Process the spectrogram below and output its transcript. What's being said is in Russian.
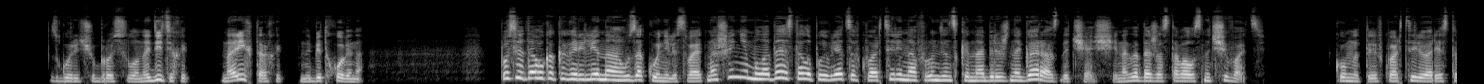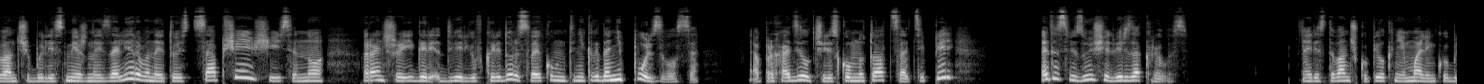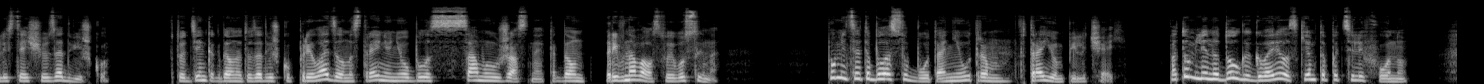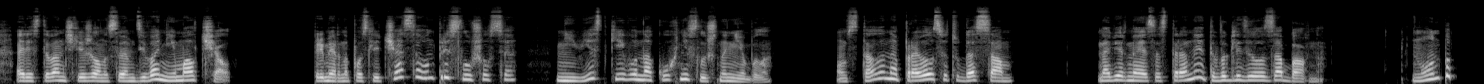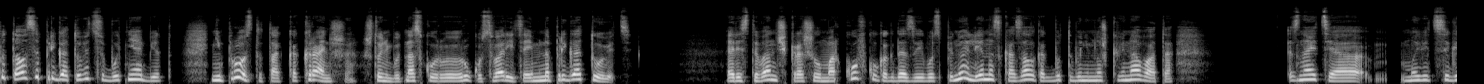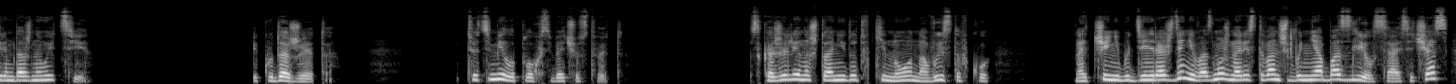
с горечью бросил он, идите хоть на Рихтера, хоть на Бетховена. После того, как Игорь и Лена узаконили свои отношения, молодая стала появляться в квартире на Фрунзенской набережной гораздо чаще, иногда даже оставалась ночевать. Комнаты в квартире у Ареста Ивановича были смежно изолированные, то есть сообщающиеся, но раньше Игорь дверью в коридор своей комнаты никогда не пользовался, а проходил через комнату отца. Теперь эта связующая дверь закрылась. Арест Иванович купил к ней маленькую блестящую задвижку. В тот день, когда он эту задвижку приладил, настроение у него было самое ужасное, когда он ревновал своего сына. Помнится, это была суббота, они утром втроем пили чай. Потом Лена долго говорила с кем-то по телефону. Арест Иванович лежал на своем диване и молчал. Примерно после часа он прислушался. Невестки его на кухне слышно не было. Он встал и направился туда сам. Наверное, со стороны это выглядело забавно. Но он попытался приготовить субботний обед. Не просто так, как раньше, что-нибудь на скорую руку сварить, а именно приготовить. Арест Иванович крошил морковку, когда за его спиной Лена сказала, как будто бы немножко виновата — знаете, а мы ведь с Игорем должны уйти. И куда же это? Тетя Мила плохо себя чувствует. Скажи, Лена, что они идут в кино, на выставку. На чей-нибудь день рождения, возможно, Арест Иванович бы не обозлился, а сейчас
